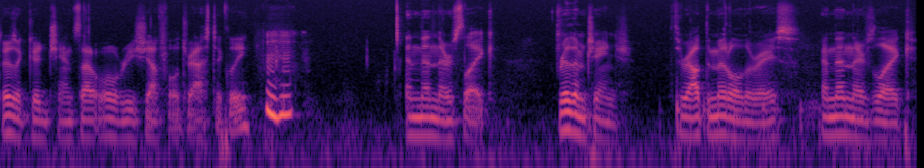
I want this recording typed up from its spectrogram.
there's a good chance that will reshuffle drastically. Mm-hmm. And then there's like rhythm change throughout the middle of the race. And then there's like,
